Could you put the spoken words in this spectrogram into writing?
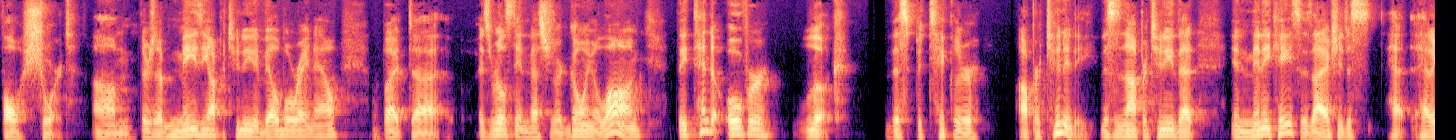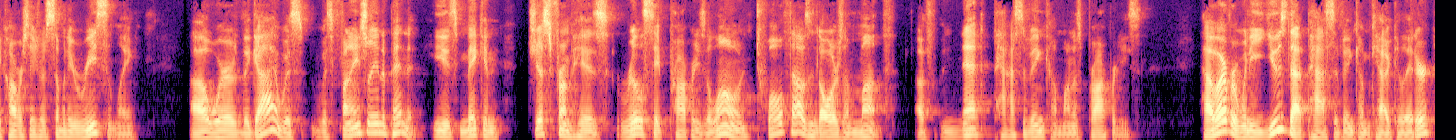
fall short. Um, there's an amazing opportunity available right now, but uh, as real estate investors are going along, they tend to overlook this particular opportunity. This is an opportunity that, in many cases, I actually just had, had a conversation with somebody recently uh, where the guy was was financially independent. He is making just from his real estate properties alone twelve thousand dollars a month of net passive income on his properties. However, when he used that passive income calculator,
